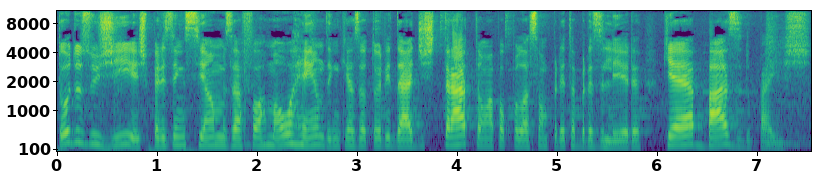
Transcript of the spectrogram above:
Todos os dias presenciamos a forma horrenda em que as autoridades tratam a população preta brasileira, que é a base do país.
